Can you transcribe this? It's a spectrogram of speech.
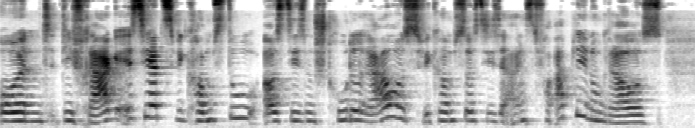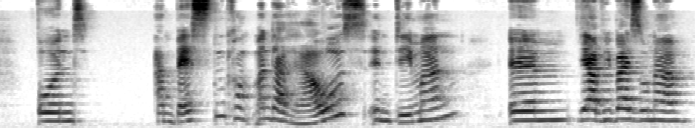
Und die Frage ist jetzt, wie kommst du aus diesem Strudel raus? Wie kommst du aus dieser Angst vor Ablehnung raus? Und am besten kommt man da raus, indem man, ähm, ja, wie bei so einer,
